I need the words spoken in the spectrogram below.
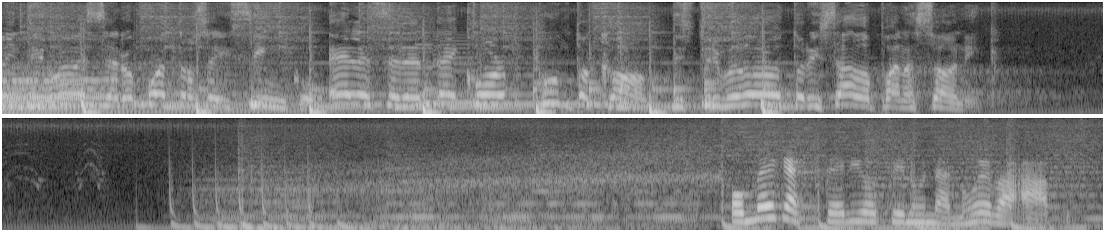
229-0465, lsdtcorp.com, distribuidor autorizado Panasonic. Omega Stereo tiene una nueva app.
